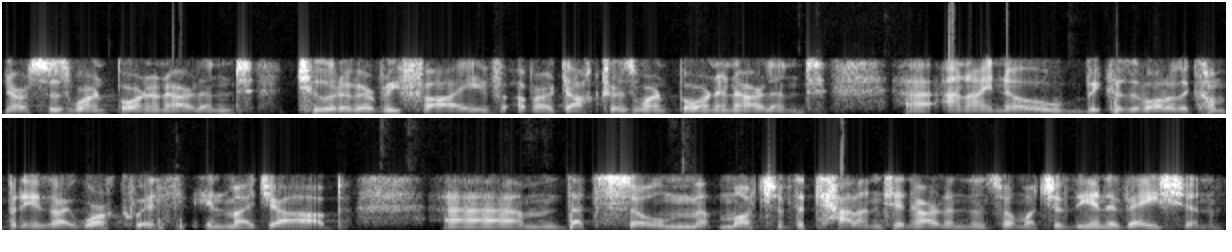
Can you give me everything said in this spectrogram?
Nurses weren't born in Ireland. Two out of every five of our doctors weren't born in Ireland. Uh, and I know because of all of the companies I work with in my job um, that so m- much of the talent in Ireland and so much of the innovation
